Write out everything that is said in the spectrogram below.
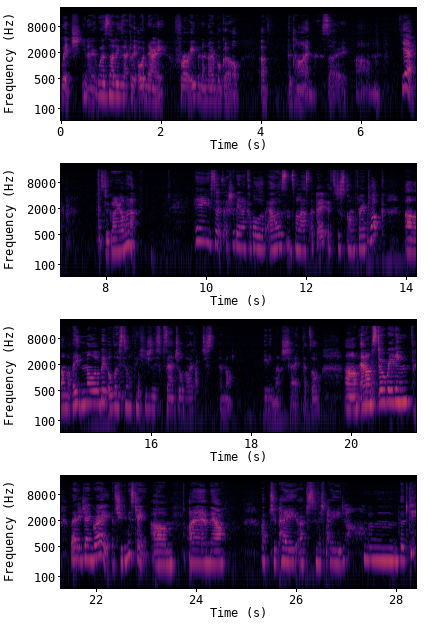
which, you know, was not exactly ordinary for even a noble girl of the time. So, um, yeah, still going on that. Hey, so it's actually been a couple of hours since my last update. It's just gone three o'clock. Um, I've eaten a little bit, although still nothing hugely substantial. I just am not eating much today, that's all. Um, and I'm still reading Lady Jane Grey, A Tudor Mystery. Um, I am now up to pay, I've just finished page 113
